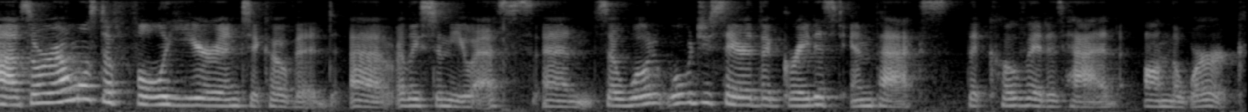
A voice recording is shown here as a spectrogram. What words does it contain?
uh, so we're almost a full year into covid uh, at least in the us and so what, what would you say are the greatest impacts that covid has had on the work?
